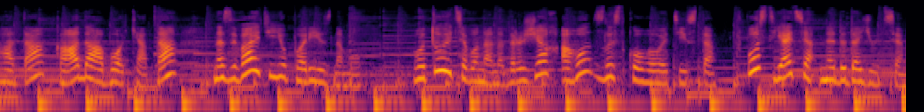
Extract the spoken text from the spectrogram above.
Гата, када або кята називають її по-різному. Готується вона на дрожжах або з листкового тіста. В пост яйця не додаються.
